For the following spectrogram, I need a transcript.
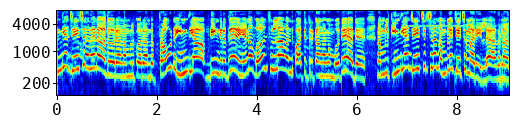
இந்தியா ஜெயிச்சாதானே அது ஒரு நம்மளுக்கு ஒரு அந்த ப்ரௌடு இந்தியா அப்படிங்கிறது. ஏன்னா வேர்ல்ட் ஃபுல்லாக வந்து பார்த்துட்டு இருக்காங்கங்கும் போது அது நம்மளுக்கு இந்தியா ஜெயிச்சிருச்சுன்னா நம்மளே ஜெயிச்ச மாதிரி இல்லை அதனால.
